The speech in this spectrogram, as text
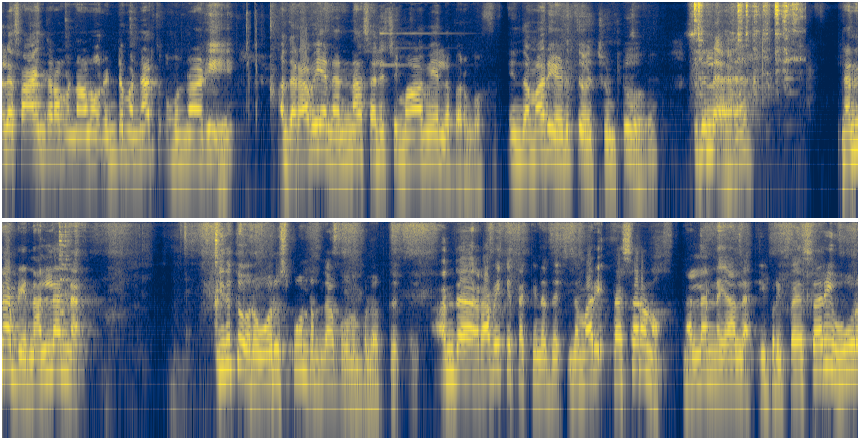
இல்லை சாயந்தரம் பண்ணாலும் ரெண்டு மணி நேரத்துக்கு முன்னாடி அந்த ரவையை நன்னா சலிச்சு மாவே இல்லை பாருங்க. இந்த மாதிரி எடுத்து வச்சுன்ட்டு இதில் நன்னா அப்படி நல்லெண்ணெய். இதுக்கு ஒரு ஒரு ஸ்பூன் இருந்தால் போகணும் போல அந்த ரவைக்கு தக்கினது இந்த மாதிரி பெசரணும் நல்லெண்ணெயால். இப்படி பெசரி ஊற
